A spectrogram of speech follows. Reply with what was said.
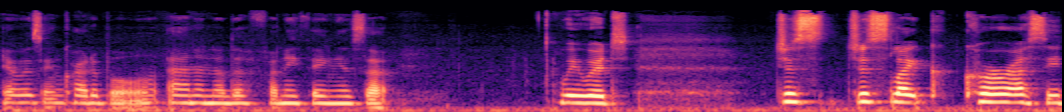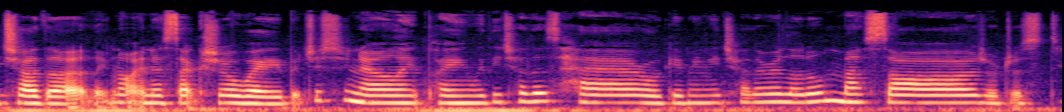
it was incredible. And another funny thing is that we would just just like caress each other like not in a sexual way but just you know like playing with each other's hair or giving each other a little massage or just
